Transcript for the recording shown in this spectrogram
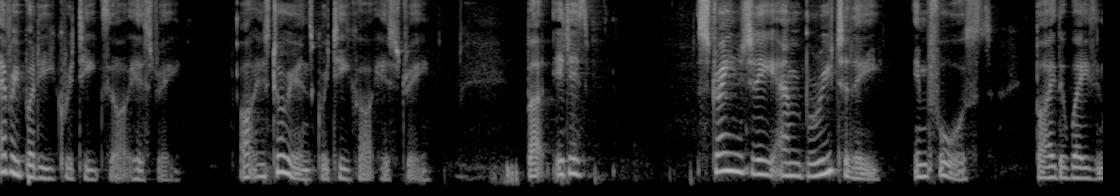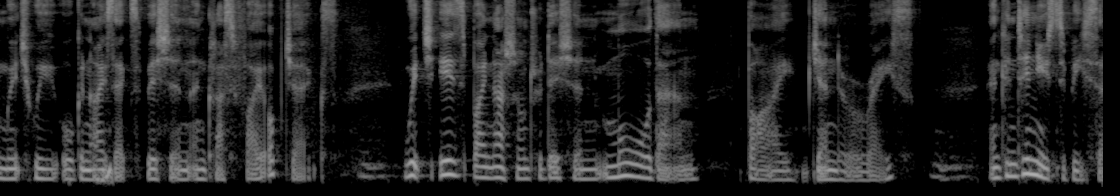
everybody critiques art history. Art historians critique art history. But it is strangely and brutally enforced by the ways in which we organize exhibition and classify objects, which is by national tradition more than by gender or race and continues to be so.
